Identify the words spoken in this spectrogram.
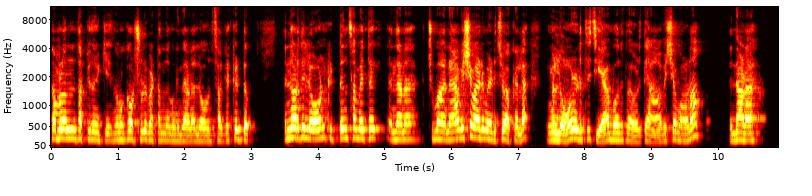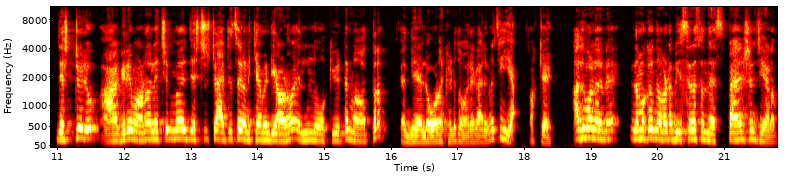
നമ്മളൊന്ന് തപ്പി നോക്കി നമുക്ക് കുറച്ചുകൂടി പെട്ടെന്ന് നമുക്ക് എന്താണ് ലോൺസ് ഒക്കെ കിട്ടും. എന്നോർത്ത് ലോൺ കിട്ടുന്ന സമയത്ത് എന്താണ്? ചുമ്മാ അനാവശ്യമായിട്ട് മേടിച്ചു വെക്കല്ല. നിങ്ങൾ ലോൺ എടുത്ത് ചെയ്യാൻ പോകുന്ന പ്രവൃത്തി ആവശ്യമാണോ? എന്താണ്? ജസ്റ്റ് ഒരു ആഗ്രഹമാണോ? അല്ലെ ചുമ്മാ ജസ്റ്റ് സ്റ്റാറ്റസ് കാണിക്കാൻ വേണ്ടിയാണോ? എന്ന് നോക്കിയിട്ട് മാത്രം എന്ത് ലോൺ ലോണൊക്കെ എടുത്ത് ഓരോ കാര്യങ്ങൾ ചെയ്യാം. ഓക്കെ അതുപോലെ തന്നെ നമുക്ക് നമ്മുടെ ബിസിനസ് ഒന്ന് എക്സ്പാൻഷൻ ചെയ്യണം.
